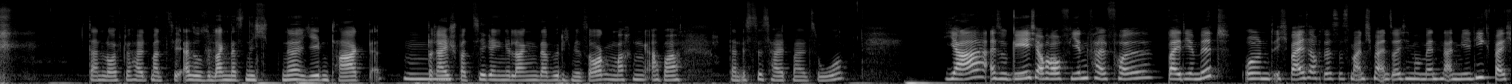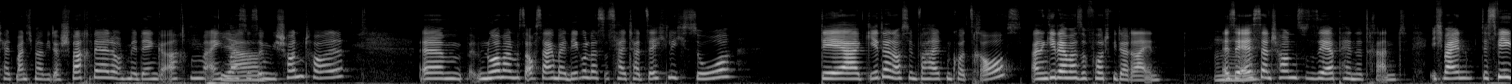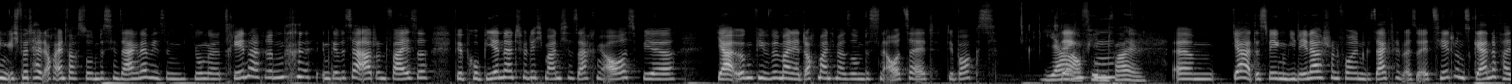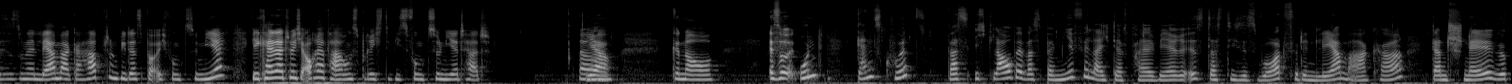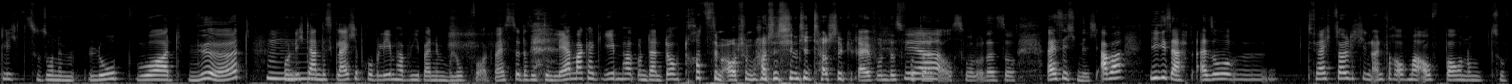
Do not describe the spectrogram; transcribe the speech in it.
dann läuft er halt mal zehn, also solange das nicht ne, jeden Tag hm. drei Spaziergänge lang, da würde ich mir Sorgen machen, aber dann ist es halt mal so. Ja, also gehe ich auch auf jeden Fall voll bei dir mit. Und ich weiß auch, dass es manchmal in solchen Momenten an mir liegt, weil ich halt manchmal wieder schwach werde und mir denke, ach, hm, eigentlich ja. ist das irgendwie schon toll. Ähm, nur man muss auch sagen, bei Legolas ist halt tatsächlich so, der geht dann aus dem Verhalten kurz raus, dann geht er mal sofort wieder rein. Mhm. Also er mhm. ist dann schon so sehr penetrant. Ich meine, deswegen, ich würde halt auch einfach so ein bisschen sagen, ne, wir sind junge Trainerinnen in gewisser Art und Weise. Wir probieren natürlich manche Sachen aus. Wir ja, irgendwie will man ja doch manchmal so ein bisschen outside the box. Ja, denken. auf jeden Fall. Ähm, ja, deswegen, wie Lena schon vorhin gesagt hat, also erzählt uns gerne, falls ihr so eine Lehrmarke habt und wie das bei euch funktioniert. Wir kennen natürlich auch Erfahrungsberichte, wie es funktioniert hat. Ähm, ja. Genau. Also, und ganz kurz, was ich glaube, was bei mir vielleicht der Fall wäre, ist, dass dieses Wort für den Lehrmarker dann schnell wirklich zu so einem Lobwort wird hm. und ich dann das gleiche Problem habe wie bei einem Lobwort. Weißt du, dass ich den Lehrmarker gegeben habe und dann doch trotzdem automatisch in die Tasche greife und das Futter ja. raushole oder so. Weiß ich nicht. Aber wie gesagt, also vielleicht sollte ich den einfach auch mal aufbauen, um zu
